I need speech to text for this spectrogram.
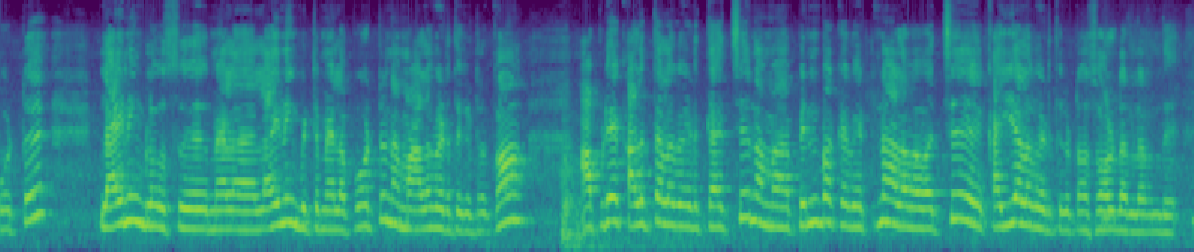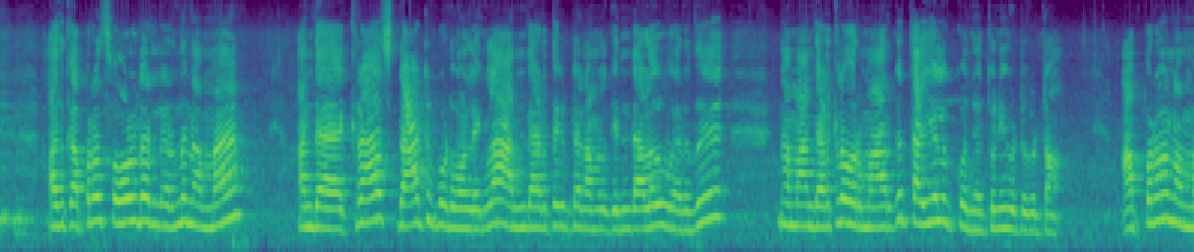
போட்டு லைனிங் ப்ளவுஸு மேலே லைனிங் பிட்டு மேலே போட்டு நம்ம அளவு எடுத்துக்கிட்டு இருக்கோம். அப்படியே கழுத்தளவு எடுத்தாச்சு. நம்ம பின்பக்க வெட்டின அளவை வச்சு கையளவு எடுத்துக்கிட்டோம் ஷோல்டர்லேருந்து அதுக்கப்புறம் ஷோல்டர்லேருந்து நம்ம அந்த கிராஸ் டாட்டு போடுவோம் இல்லைங்களா? அந்த இடத்துக்கிட்ட நம்மளுக்கு இந்த அளவு வருது. நம்ம அந்த இடத்துல ஒரு மார்க்கு தையலுக்கு கொஞ்சம் துணி விட்டுக்கிட்டோம். அப்புறம் நம்ம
